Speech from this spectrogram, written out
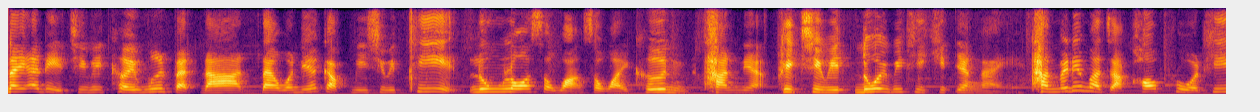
ในอดีตชีวิตเคยมืดแปดด้าน แต่วันนี้กลับมีชีวิตที่ลุ่งโลดสว่างสวัยขึ้น ทันเนี่ยพลิกชีวิตด้วยวิธีคิดยังไง ทันไม่ได้มาจากครอบครัวที่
